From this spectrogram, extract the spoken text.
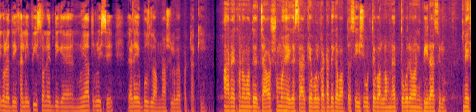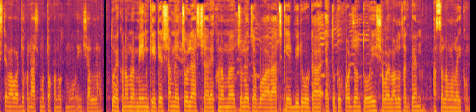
এগুলো দিয়ে খালি পিছনের দিকে নুয়াত রয়েছে এটাই বুঝলাম না আসলে ব্যাপারটা কি। আর এখন আমাদের যাওয়ার সময় হয়ে গেছে, আর কেবল কাটা দেখে ভাবতেছি, ইস, উঠতে পারলাম না, এত পরিমাণ ভিড় ছিল নেক্সট টাইম আবার যখন আসব, তখন উঠবো, ইনশাল্লাহ। তো এখন আমরা মেন গেটের সামনে চলে আসছি, আর এখন আমরা চলে যাব, আর আজকের ভিডিওটা এতটুকু পর্যন্তই। সবাই ভালো থাকবেন। আসসালামু আলাইকুম।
